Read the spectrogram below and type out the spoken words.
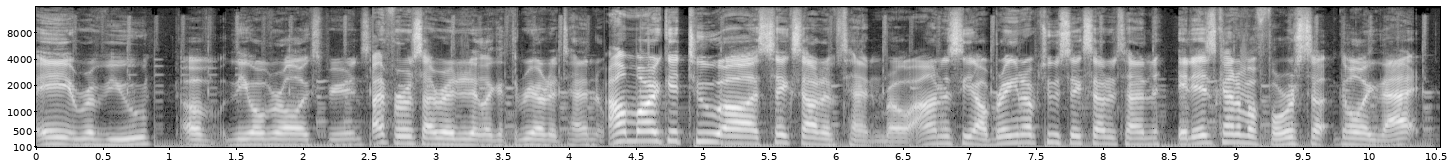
a review of the overall experience. At first, I rated it like a 3 out of 10. I'll mark it to uh 6 out of 10, bro. Honestly, I'll bring it up to 6 out of 10. It is kind of a force to go like that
